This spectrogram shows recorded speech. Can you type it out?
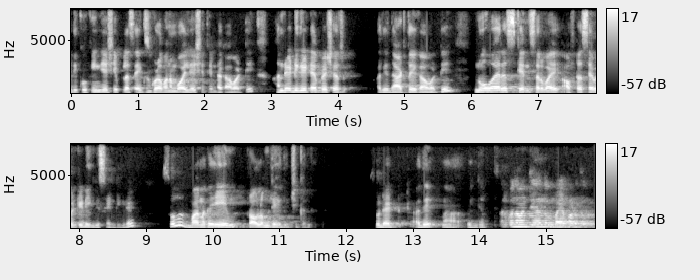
ఇది కుకింగ్ చేసి ప్లస్ ఎగ్స్ కూడా మనం బాయిల్ చేసి తింటాం కాబట్టి హండ్రెడ్ డిగ్రీ టెంపరేచర్ అది దాటుతాయి కాబట్టి no virus can survive after seventy degree centigrade. So మనకు ఏం ప్రాబ్లం లేదు చికెన్. సో దట్ అదే నా విజ్ఞప్తి. కొంతమంది తినేందుకు భయపడతారు.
